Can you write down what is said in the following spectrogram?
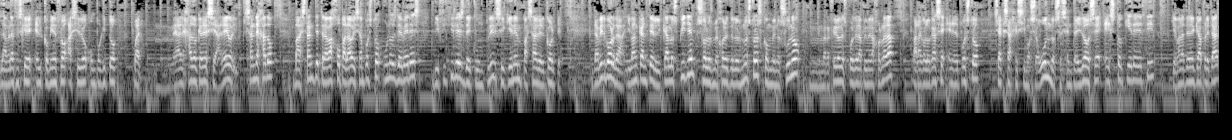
la verdad es que el comienzo ha sido un poquito, bueno, me ha dejado que desear, ¿eh? Se han dejado bastante trabajo para hoy, se han puesto unos deberes difíciles de cumplir si quieren pasar el corte. David Borda, Iván Cantero y Carlos Pillem son los mejores de los nuestros con menos uno, mm, me refiero después de la primera jornada, para colocarse en el puesto sexagésimo segundo, 62. ¿eh? Esto quiere decir que van a tener que apretar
